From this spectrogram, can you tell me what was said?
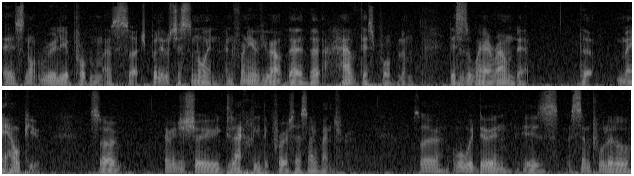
it's not really a problem as such, but it was just annoying. And for any of you out there that have this problem, this is a way around it may help you. So let me just show you exactly the process I went through. So all we're doing is a simple little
